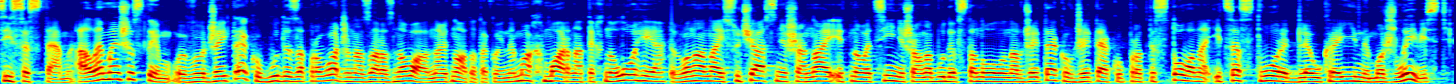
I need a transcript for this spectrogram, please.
ці системи. Але менше з тим, в JTEC буде запроваджена зараз нова, навіть НАТО такої нема, хмарна технологія. Вона найсучасніша, найінноваційніша. Вона буде встановлена в JTEC, в JTEC протестована, і це створить для України можливість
